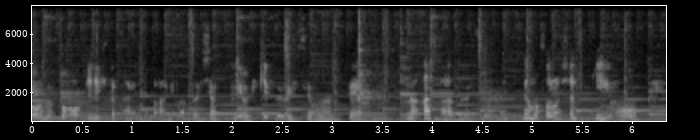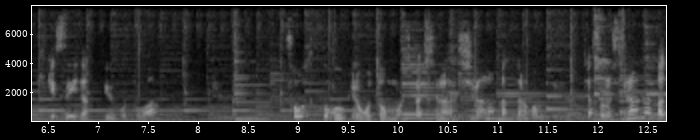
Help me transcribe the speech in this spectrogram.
相続放棄できたタイミングありますね。借金を引き継ぐ必要なんてなかったはずですよね。でもその借金を引き継いだっていうことは、相続放棄のことをもしかしたら知らなかったのかもしれない。じゃあその知らなかっ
